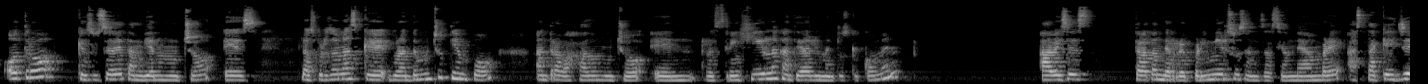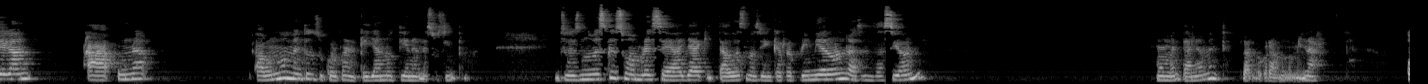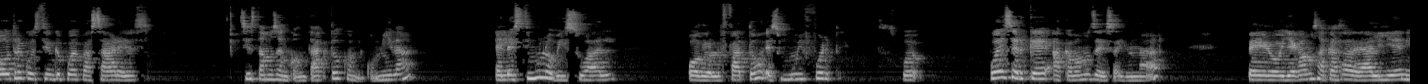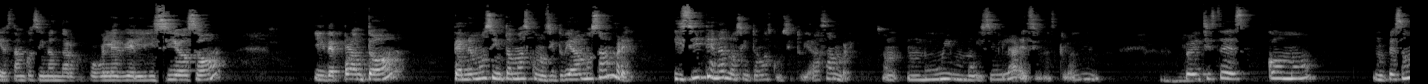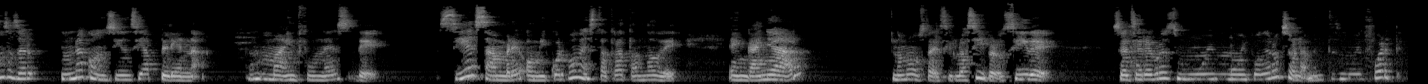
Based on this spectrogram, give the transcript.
Otro que sucede también mucho es las personas que durante mucho tiempo han trabajado mucho en restringir la cantidad de alimentos que comen. A veces tratan de reprimir su sensación de hambre hasta que llegan a, una, a un momento en su cuerpo en el que ya no tienen esos síntomas. Entonces no es que su hambre se haya quitado, es más bien que reprimieron la sensación momentáneamente, la lograron dominar. Otra cuestión que puede pasar es si estamos en contacto con comida, el estímulo visual o de olfato es muy fuerte. puede, ser que acabamos de desayunar, pero llegamos a casa de alguien y están cocinando algo delicioso y de pronto tenemos síntomas como si tuviéramos hambre. Y sí tienes los síntomas como si tuvieras hambre. Son muy, muy similares, si no es que los mismos. Pero el chiste es cómo empezamos a hacer una conciencia plena, un mindfulness de si es hambre o mi cuerpo me está tratando de engañar, no me gusta decirlo así, pero sí de, o sea, el cerebro es muy, muy poderoso, la mente es muy fuerte.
